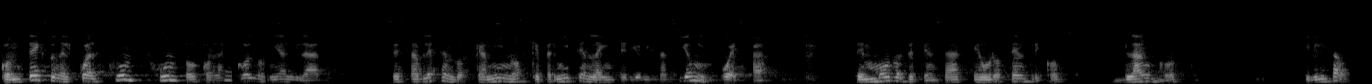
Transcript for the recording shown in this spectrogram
Contexto en el cual, jun, junto con la colonialidad, se establecen los caminos que permiten la interiorización impuesta de modos de pensar eurocéntricos, blancos, civilizados.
